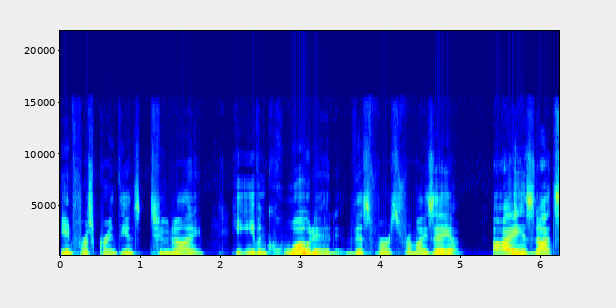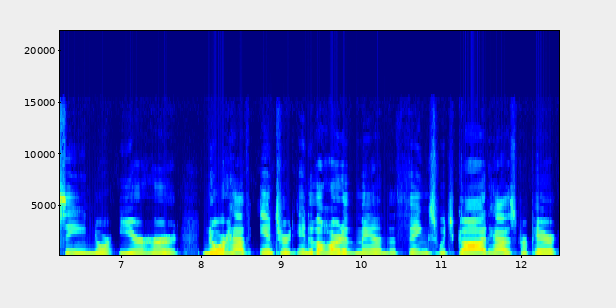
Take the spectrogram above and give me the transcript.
in 1 Corinthians 2 9. He even quoted this verse from Isaiah. Eye has not seen, nor ear heard, nor have entered into the heart of man the things which God has prepared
